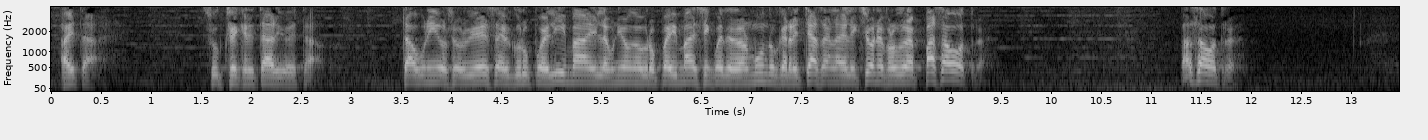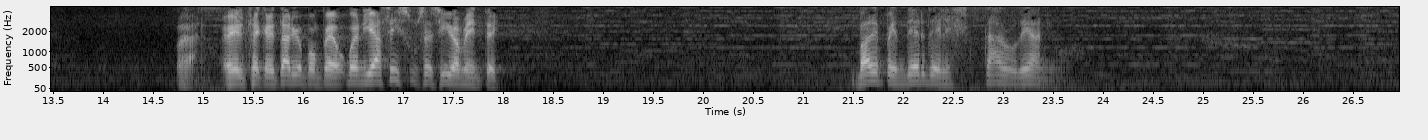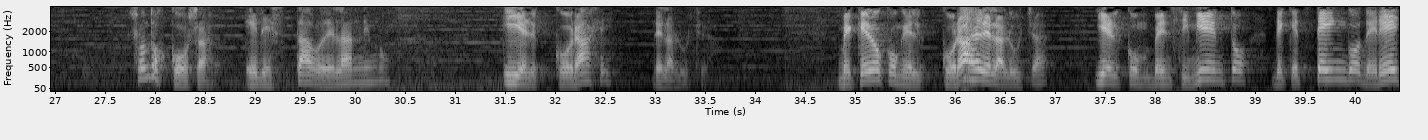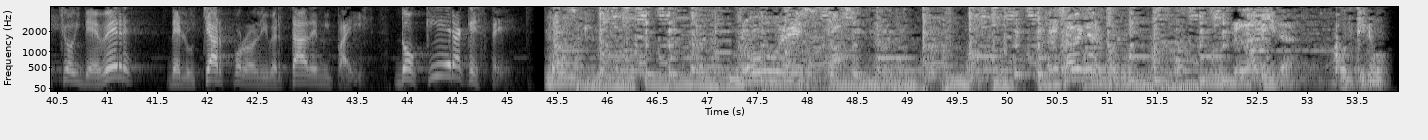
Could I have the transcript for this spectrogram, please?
Ahí está subsecretario de Estado. Estados Unidos se olvida del Grupo de Lima y la Unión Europea y más de 50 del mundo que rechazan las elecciones fraudulentas. Pasa otra. Pasa otra. Bueno, el secretario Pompeo. Bueno, y así sucesivamente. Va a depender del estado de ánimo. Son dos cosas, el estado del ánimo y el coraje de la lucha. Me quedo con el coraje de la lucha y el convencimiento de que tengo derecho y deber de luchar por la libertad de mi país, doquiera que esté. No es fácil. Pero ¿saben algo? La vida continúa.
